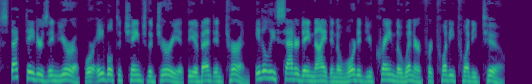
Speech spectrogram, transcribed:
Spectators in Europe were able to change the jury at the event in Turin, Italy Saturday night and awarded Ukraine the winner for 2022.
